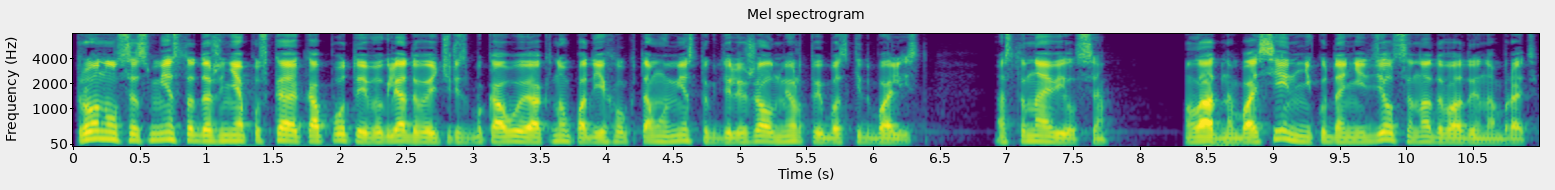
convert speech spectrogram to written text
Тронулся с места, даже не опуская капота и выглядывая через боковое окно, подъехал к тому месту, где лежал мертвый баскетболист. Остановился. Ладно, бассейн никуда не делся, надо воды набрать.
